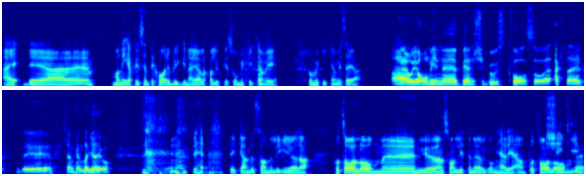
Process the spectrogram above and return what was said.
nej, det... Mané finns inte kvar i byggena i alla fall Jocke. Så mycket kan vi, så mycket kan vi säga. Nej, och jag har min eh, bench boost kvar så eh, akta er. Det kan hända grejer. det, det, kan det sannerligen göra. På tal om, eh, nu gör jag en sån liten övergång här igen. På tal om,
